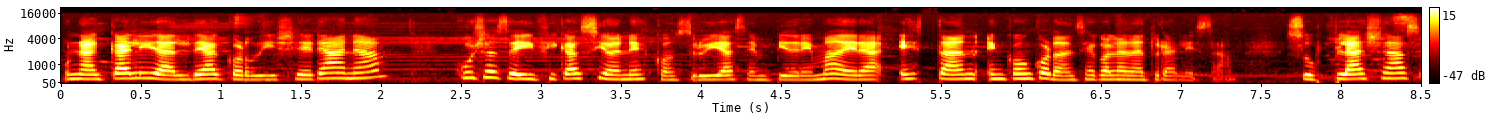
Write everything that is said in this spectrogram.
una cálida aldea cordillerana cuyas edificaciones, construidas en piedra y madera, están en concordancia con la naturaleza. Sus playas,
